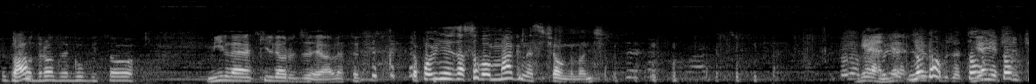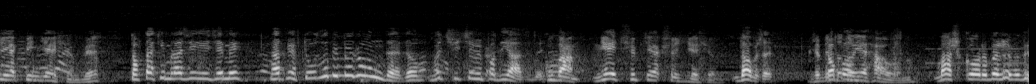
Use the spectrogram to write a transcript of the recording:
Tylko Tak? po drodze gubi to mile kilo rdzy, ale to... To powinien za sobą magnes ciągnąć. Nie, nie, No dobrze, to, nie jest to, szybciej jak 50, wiesz? to w takim razie jedziemy najpierw tu, zrobimy rundę, no, wyćwiczymy podjazdy. Kuba, nie jedź szybciej jak 60, Dobrze. żeby To to, po- dojechało, no. Masz korbę, żeby go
